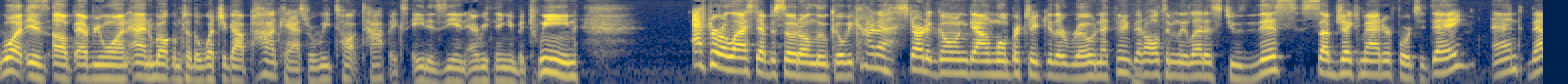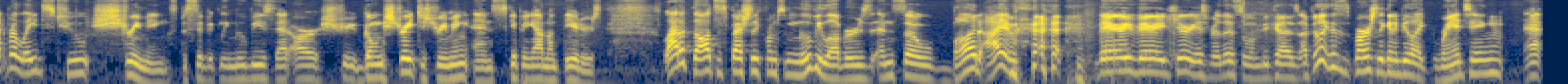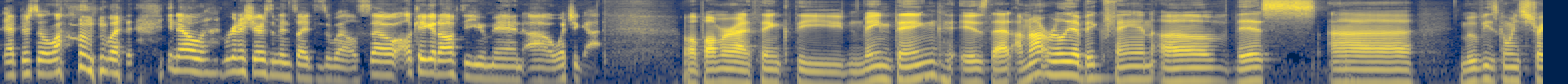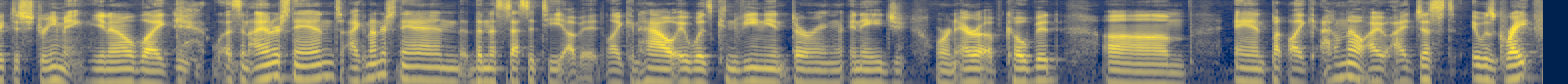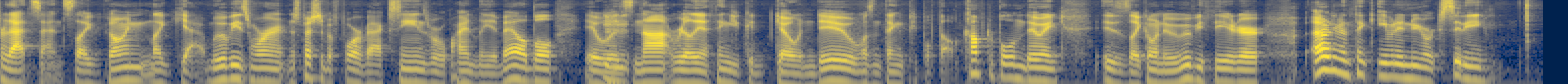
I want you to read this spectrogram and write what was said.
What is up, everyone, and welcome to the What You Got podcast, where we talk topics A to Z and everything in between. After our last episode on Luca, we kind of started going down one particular road, and I think that ultimately led us to this subject matter for today, and that relates to streaming, specifically movies that are sh- going straight to streaming and skipping out on theaters a lot of thoughts, especially from some movie lovers. And so, Bud, I am very, very curious for this one because I feel like this is partially going to be like ranting after so long, but you know, we're going to share some insights as well. So I'll kick it off to you, man. Uh, what you got? Well, Palmer, I think the main thing is that I'm not really a big fan of this. Uh, movies going straight to streaming you know like listen i understand i can understand the necessity of it like and how it was convenient during an age or an era of covid um and but like i don't know i i just it was great for that sense like going like yeah movies weren't especially before vaccines were widely available it mm-hmm. was mm-hmm. not really a thing you could go and do it wasn't a thing people felt comfortable in doing is like going to a movie theater I don't even think even in New York City,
